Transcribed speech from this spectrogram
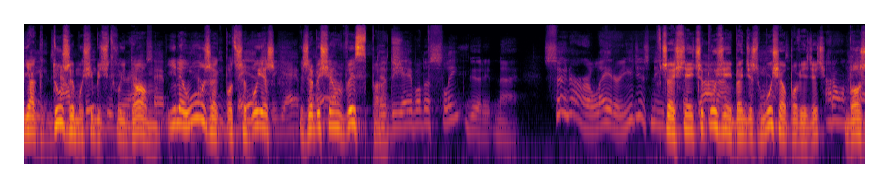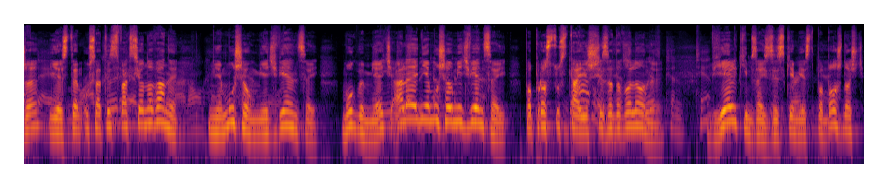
Jak duży musi być Twój dom? Ile łóżek potrzebujesz, żeby się wyspać? Wcześniej czy później będziesz musiał powiedzieć: Boże, jestem usatysfakcjonowany, nie muszę mieć więcej. Mógłbym mieć, ale nie muszę mieć więcej. Po prostu stajesz się zadowolony. Wielkim zaś zyskiem jest pobożność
